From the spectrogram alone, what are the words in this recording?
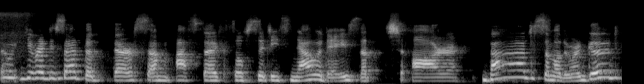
You already said that there are some aspects of cities nowadays that are bad, some of them are good.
